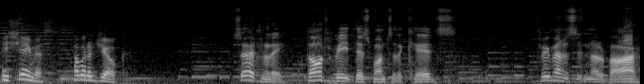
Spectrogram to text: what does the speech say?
Hey, Seamus, how about a joke? Certainly. Don't read this one to the kids. Three minutes at a bar.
